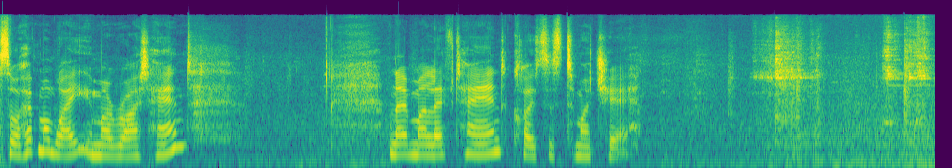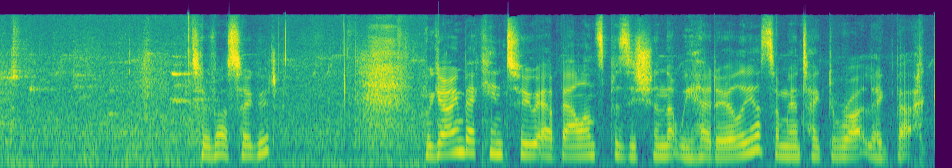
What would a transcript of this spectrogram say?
so I have my weight in my right hand and I have my left hand closest to my chair. So far so good? We're going back into our balance position that we had earlier, so I'm going to take the right leg back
